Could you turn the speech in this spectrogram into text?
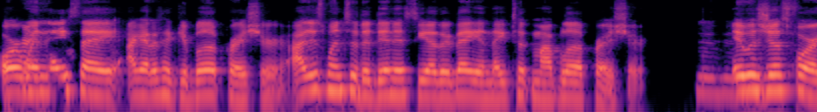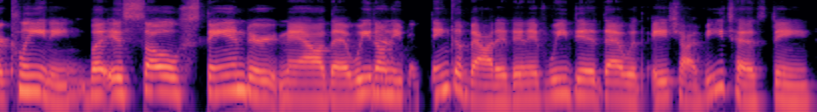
Or when they say, I got to take your blood pressure. I just went to the dentist the other day and they took my blood pressure. Mhm. It was just for a cleaning, but it's so standard now that we don't Yeah. even think about it. And if we did that with HIV testing,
